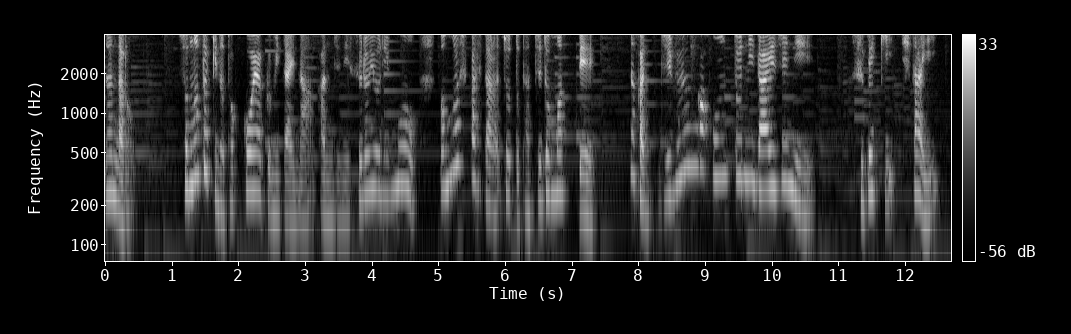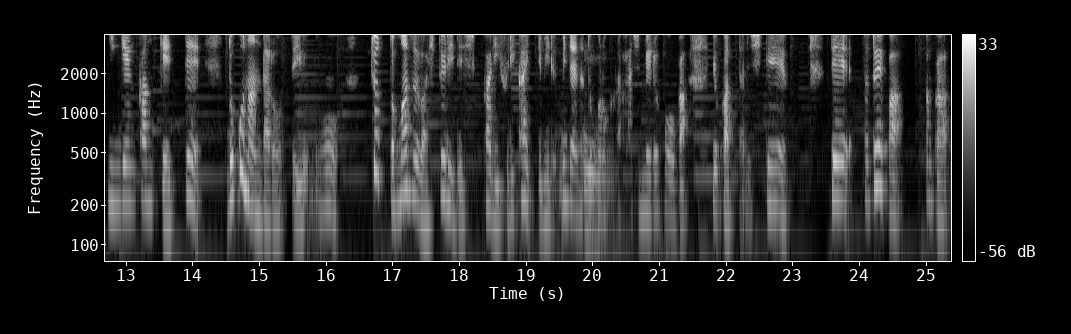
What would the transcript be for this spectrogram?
なんだろう。その時の特効薬みたいな感じにするよりも、まあ、もしかしたらちょっと立ち止まって、なんか自分が本当に大事にすべき、したい人間関係ってどこなんだろうっていうのを、ちょっとまずは一人でしっかり振り返ってみるみたいなところから始める方が良かったりして、で、例えば、なんか、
